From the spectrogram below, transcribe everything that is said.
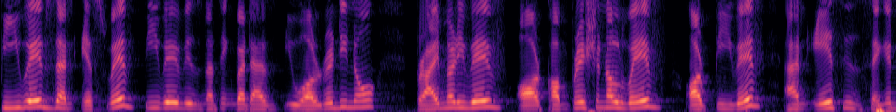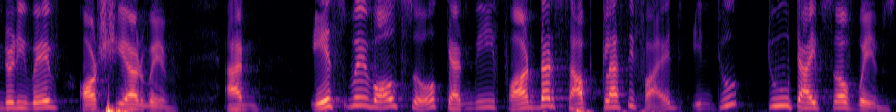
P waves and S wave. P wave is nothing but as you already know primary wave or compressional wave or P wave and S is secondary wave or shear wave. And S wave also can be further sub classified into two types of waves.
